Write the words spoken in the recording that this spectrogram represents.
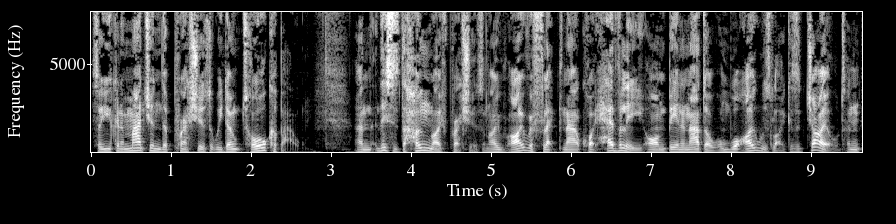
So you can imagine the pressures that we don't talk about and this is the home life pressures. And I, I reflect now quite heavily on being an adult and what I was like as a child, and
